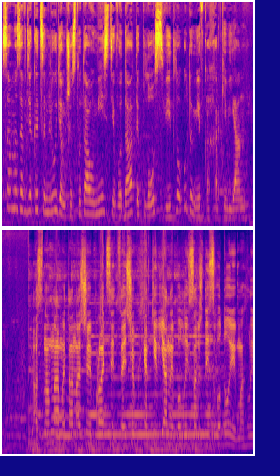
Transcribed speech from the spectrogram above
Саме завдяки цим людям чистота у місті, вода, тепло, світло у домівках харків'ян. Основна мета нашої праці це щоб харків'яни були завжди з водою, і могли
